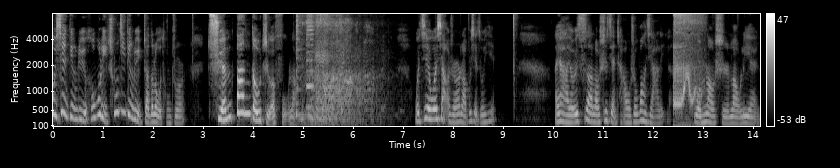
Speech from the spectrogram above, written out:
物线定律和物理冲击定律找到了我同桌，全班都折服了。我记得我小时候老不写作业。”哎呀，有一次啊，老师检查，我说忘家里了。我们老师老厉害了，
